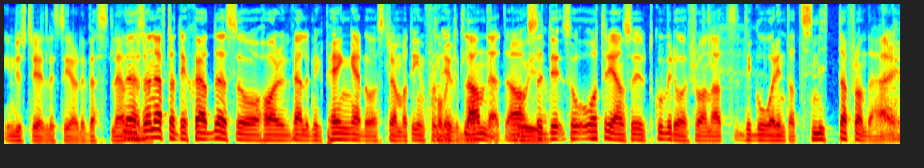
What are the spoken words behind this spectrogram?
industrialiserade västländerna. Men sen efter att det skedde så har väldigt mycket pengar då strömmat in från Kommit utlandet. Ja, så, ja. det, så återigen så utgår vi då ifrån att det går inte att smita från det här.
